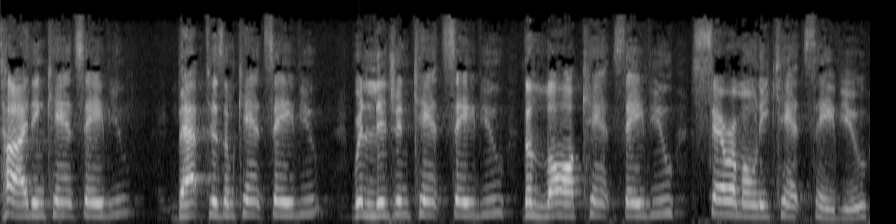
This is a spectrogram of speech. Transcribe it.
Tithing can't save you. Baptism can't save you. Religion can't save you. The law can't save you. Ceremony can't save you.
